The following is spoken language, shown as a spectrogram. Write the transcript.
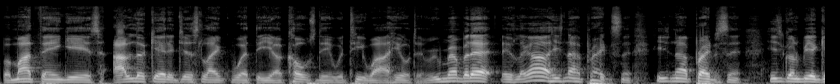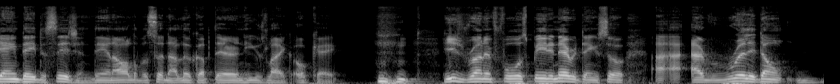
But my thing is, I look at it just like what the uh, coach did with T.Y. Hilton. Remember that? They like, oh, he's not practicing. He's not practicing. He's going to be a game day decision. Then all of a sudden I look up there and he was like, okay. he's running full speed and everything. So I, I really don't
